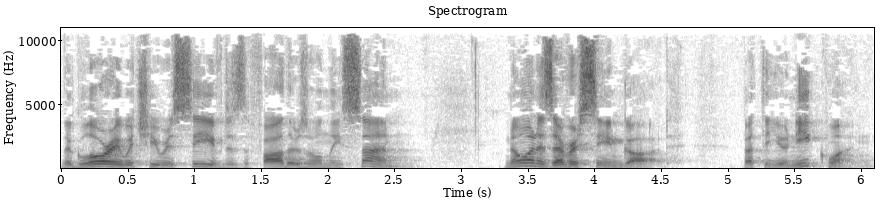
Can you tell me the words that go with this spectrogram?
the glory which he received as the Father's only Son. No one has ever seen God, but the unique one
